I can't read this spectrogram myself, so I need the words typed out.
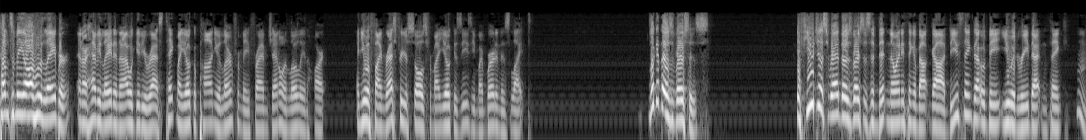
Come to me, all who labor and are heavy laden, and I will give you rest. Take my yoke upon you and learn from me, for I am gentle and lowly in heart. And you will find rest for your souls, for my yoke is easy, my burden is light. Look at those verses if you just read those verses and didn't know anything about God, do you think that would be you would read that and think, "Hmm,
